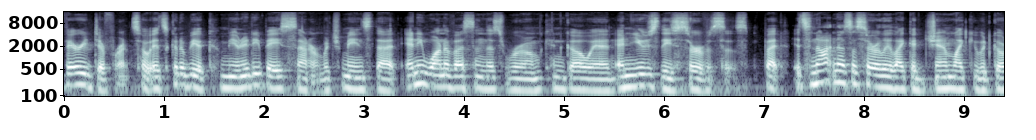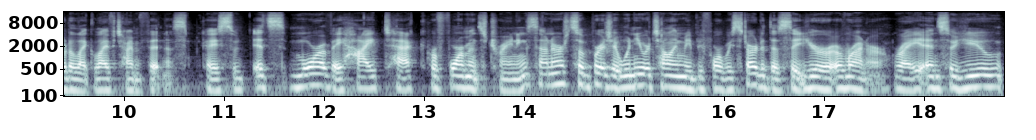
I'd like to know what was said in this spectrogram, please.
very different. So, it's going to be a community based center, which means that any one of us in this room can go in and use these services. But it's not necessarily like a gym like you would go to like Lifetime Fitness. Okay, so it's more of a high tech performance training center. So, Bridget, when you were telling me before we started this that you're a runner, right? And so you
